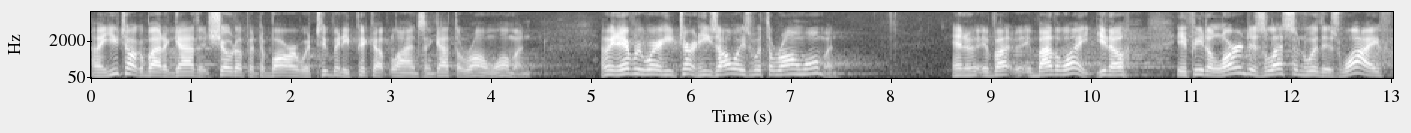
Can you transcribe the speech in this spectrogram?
I mean, you talk about a guy that showed up at the bar with too many pickup lines and got the wrong woman. I mean, everywhere he turned, he's always with the wrong woman. And I, by the way, you know, if he'd have learned his lesson with his wife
